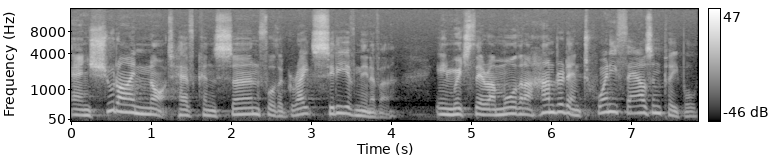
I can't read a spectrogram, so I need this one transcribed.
And should I not have concern for the great city of Nineveh, in which there are more than 120,000 people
